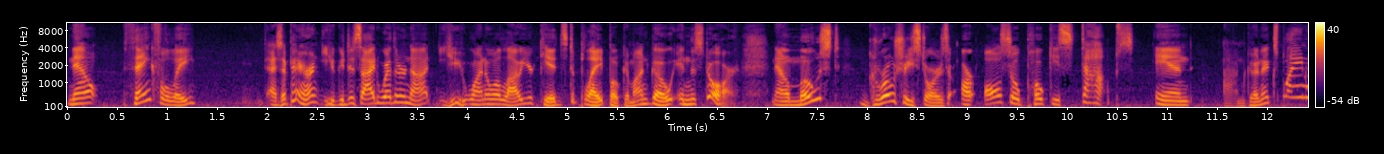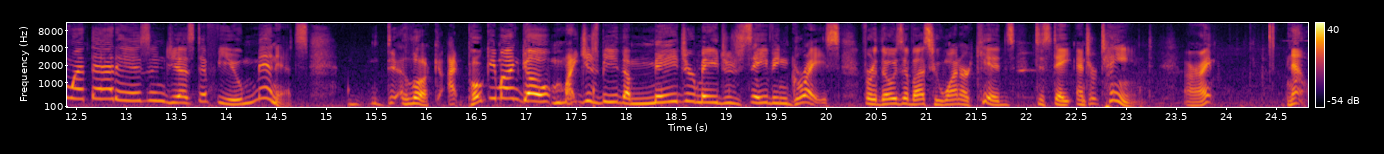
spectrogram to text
Now, thankfully, as a parent, you could decide whether or not you want to allow your kids to play Pokemon Go in the store. Now, most grocery stores are also Pokestops, and I'm going to explain what that is in just a few minutes. D- look, I, Pokemon Go might just be the major, major saving grace for those of us who want our kids to stay entertained. All right? Now,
